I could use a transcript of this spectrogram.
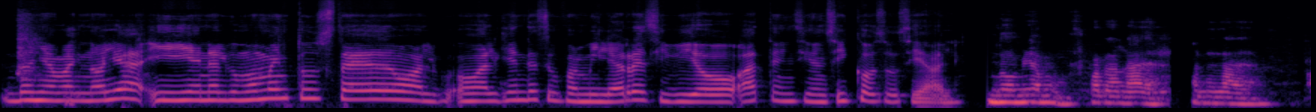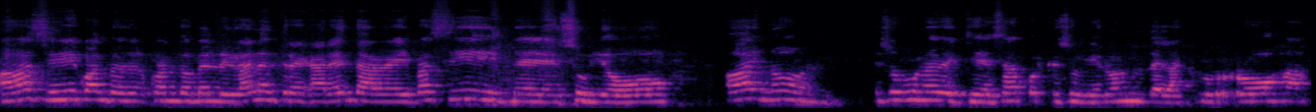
Doña Magnolia, ¿y en algún momento usted o, alguien de su familia recibió atención psicosocial? No, mi amor, para nada, para nada. Ah, sí, cuando, cuando me lo iban a entregar en Dabeiba, sí, me subió. Ay, no, eso fue una belleza porque subieron de la Cruz Roja,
